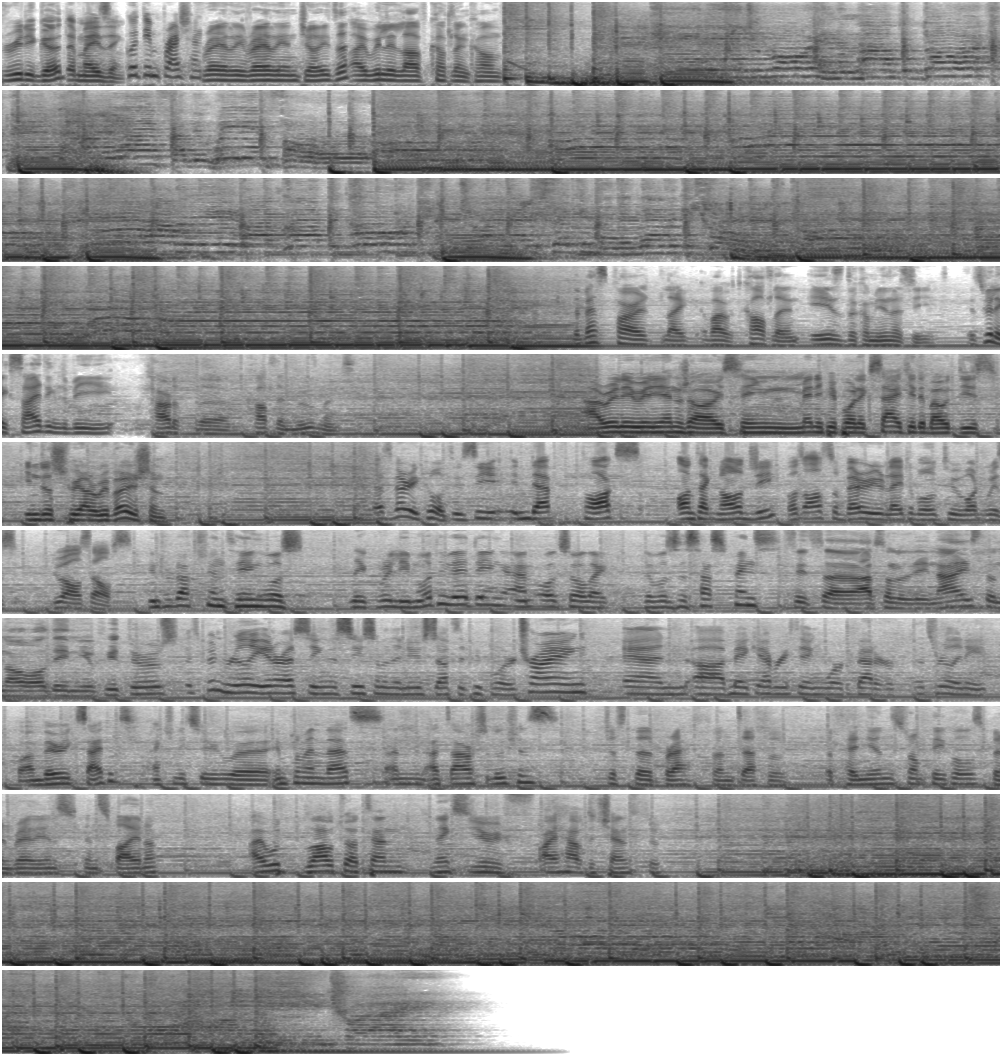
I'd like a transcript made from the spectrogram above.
Really good, amazing. Good impression. Really, really enjoyed it. I really love Kotlin Conf. Best part like about Kotlin is the community. It's really exciting to be part of the Kotlin movement. I really, really enjoy seeing many people excited about this industrial revolution. That's very cool to see in-depth talks on technology, but also very relatable to what we do ourselves. Introduction thing was like really motivating and also like there was a suspense. It's uh, absolutely nice to know all the new features. It's been really interesting to see some of the new stuff that people are trying and uh, make everything work better. That's really neat. I'm very excited actually to uh, implement that and at our solutions. Just the breadth and depth of opinions from people has been really ins- inspiring. I would love to attend next year if I have the chance to.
